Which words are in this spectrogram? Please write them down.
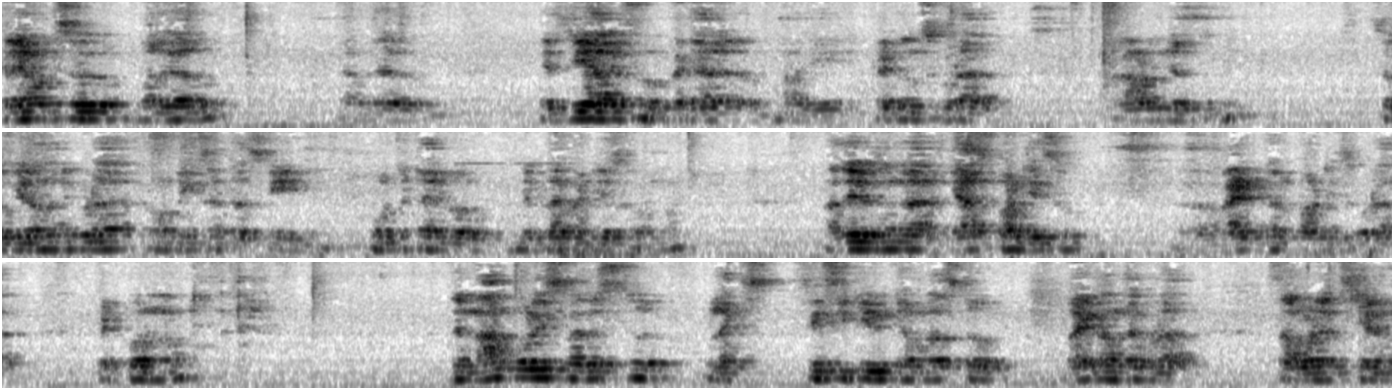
గ్రౌండ్స్ బలగాలు అండ్ ఎస్డిఆర్ఎఫ్ మనకి పెట్రోల్స్ కూడా రావడం జరుగుతుంది. సో వీరందరినీ కూడా కౌంటింగ్ సెంటర్స్కి పూర్తి టైంలో డిప్లాయ్మెంట్ చేసుకున్నాం అదేవిధంగా gas parties radical gun parties కూడా పెట్టుకున్నాం. The non police measures like CCTV కెమెరాస్తో బయట అంతా కూడా సర్వేలెన్స్ చేయడం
